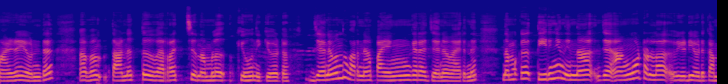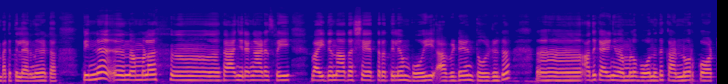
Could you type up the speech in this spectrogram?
മഴയുണ്ട്. അപ്പം തണുത്ത് വിറച്ച് നമ്മൾ ക്യൂ നിൽക്കും കേട്ടോ. ജനമെന്ന് പറഞ്ഞാൽ ഭയങ്കര ജനമായിരുന്നു. നമുക്ക് തിരിഞ്ഞ് നിന്നാൽ അങ്ങോട്ടുള്ള വീഡിയോ എടുക്കാൻ പറ്റത്തില്ലായിരുന്നു കേട്ടോ. പിന്നെ നമ്മൾ കാഞ്ഞിരങ്ങാട് ശ്രീ വൈദ്യനാഥ ക്ഷേത്രത്തിലും പോയി അവിടെയും തൊഴുത് അത് കഴിഞ്ഞ് നമ്മൾ പോകുന്നത് കണ്ണൂർ കോട്ട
